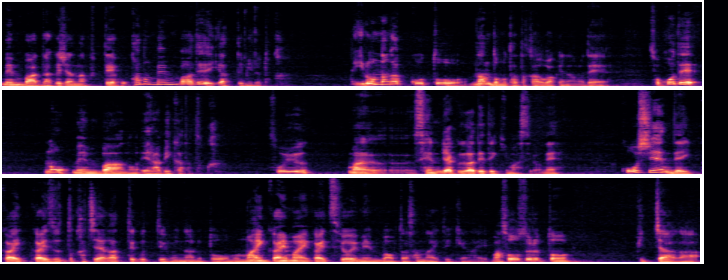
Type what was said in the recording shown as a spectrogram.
メンバーだけじゃなくて他のメンバーでやってみるとか。いろんな学校と何度も戦うわけなのでそこでのメンバーの選び方とかそういう、まあ、戦略が出てきますよね。甲子園で一回一回ずっと勝ち上がっていくっていう風になるともう毎回毎回強いメンバーを出さないといけない、まあ、そうするとピッチャーが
